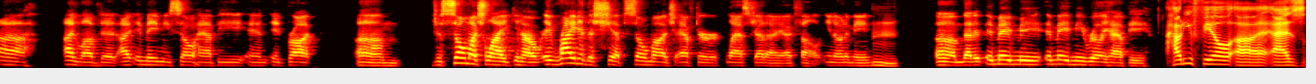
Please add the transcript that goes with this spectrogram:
uh I loved it. I it made me so happy and it brought um just so much like, you know, it righted the ship so much after Last Jedi, I felt. You know what I mean? Mhm. um, that it, it made me it made me really happy. How do you feel uh, as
